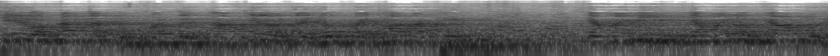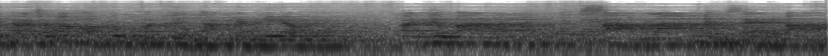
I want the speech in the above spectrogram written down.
ที่รวมได้จากกลุ่มคนตื่นทำที่เราจะยกไปทอดกระถินยังไม่มียังไม่รวมยอดอื่นเราเฉพาะของกลุ่มคนตื่นทำอย่างเดียว ปัจจุบัน3ล้าน1แสนบาท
